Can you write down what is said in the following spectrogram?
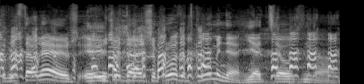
Ты представляешь? И еще дальше просто ткну меня, я тебя узнал.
